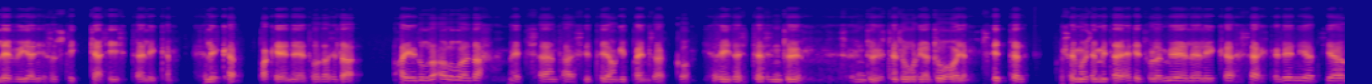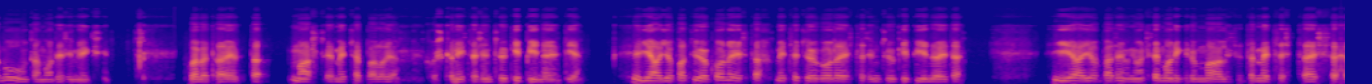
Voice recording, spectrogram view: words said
leviää niin sanotusti käsistä, eli, eli pakenee tuota sitä aiotulta alueelta metsään tai sitten johonkin pensakkoon. Ja siitä sitten syntyy, syntyy sitten suuria tuhoja. Sitten semmoisen, mitä ehdi tulee mieleen, eli sähkölinjat ja muuntamot esimerkiksi voivat aiheuttaa maasto- ja metsäpaloja, koska niistä syntyy kipinöintiä. Ja jopa työkoneista, metsätyökoneista syntyy kipinöitä. Ja jopa semmoinenkin on mahdollista, että metsästäessä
